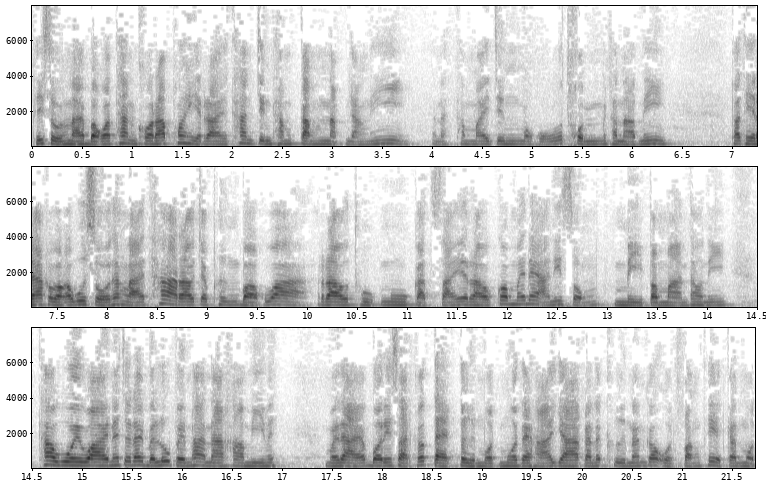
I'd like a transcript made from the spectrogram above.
พิสูจน์ทั้งหลายบอกว่าท่านขอรับเพราะเหตุไรท่านจึงทำกรรมหนักอย่างนี้นะทำไมจึงโอ้โหทนขนาดนี้ พระเทระก็บอกอาวุโสทั้งหลาย ถ้าเราจะพึงบอกว่าเราถูกงูกัดไซเราก็ไม่ได้อานิสงส์มีประมาณเท่านี้ ถ้าโวยวายนะจะได้บรรลุเป็นพระนาคามีไหมไม่ได้ บริษัทเขาแตกตื่นหมดมัวแต่หายากันแล้วคืนนั้นก็อดฟังเทศกันหมด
